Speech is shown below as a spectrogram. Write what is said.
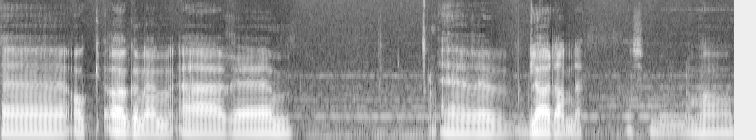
Eh, och ögonen är, eh, är glödande. Alltså, de har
